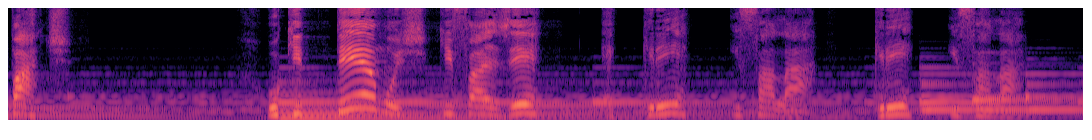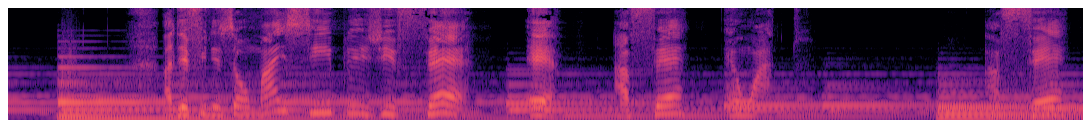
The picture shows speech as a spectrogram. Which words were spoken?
parte. O que temos que fazer é crer e falar. Crer e falar. A definição mais simples de fé é: a fé é um ato. A fé é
